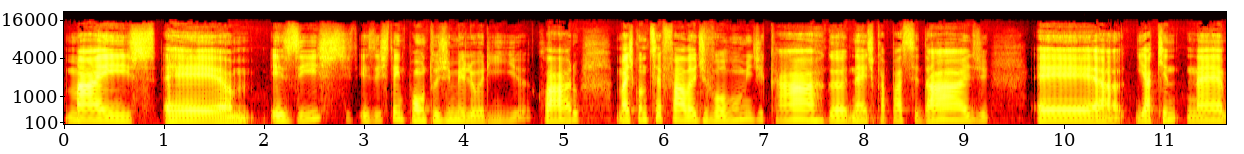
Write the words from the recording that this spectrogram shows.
mas é, existe, existem pontos de melhoria, claro, mas quando você fala de volume de carga, né, de capacidade, é, e aqui, né,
